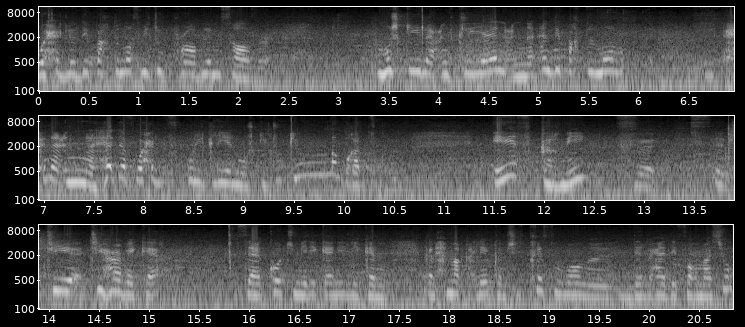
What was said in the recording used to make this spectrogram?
واحد le département سميتو problem solver مشكلة عند client عندنا un département حنا عندنا هدف واحد في كل client مشكلته كما بغات تكون. إيه فكرني في T. Harv Eker c'est coach ميريكاني اللي كان كنحماق عليه وكنمشي très souvent ندير معاه des formations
